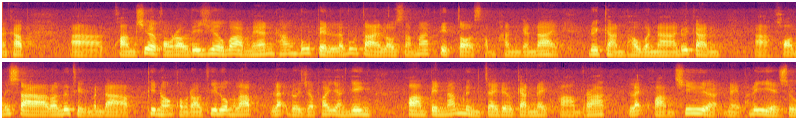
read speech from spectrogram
นะครับความเชื่อของเราที่เชื่อว่าแม้นทั้งผู้เป็นและผู้ตายเราสามารถติดต่อสัมพันธ์กันได้ ด้วยการภาวนาด้วยการอขอมิสาระลึกถึงบรรดาพี่น้องของเราที่ล่วงลับ และโดยเฉพาะอย่างยิ่ง ความเป็นน้ำหนึ่งใจเดียวกันในความรักและความเชื่อในพระเยซู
